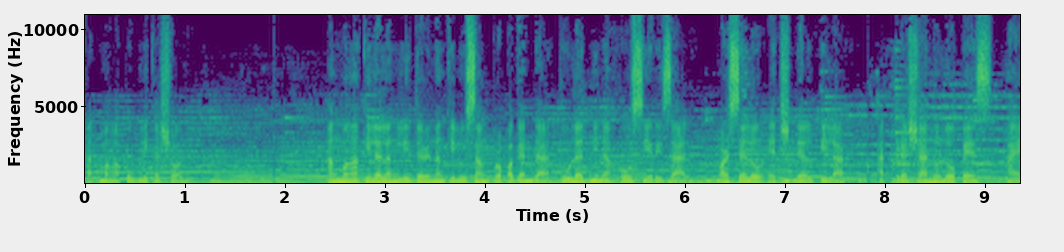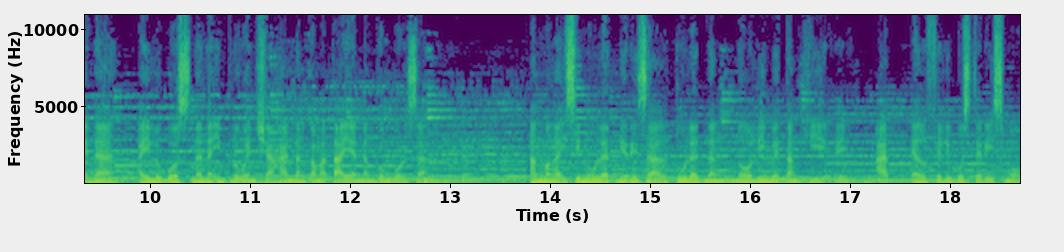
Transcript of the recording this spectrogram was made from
at mga publikasyon. Ang mga kilalang lider ng kilusang propaganda tulad nina Jose Rizal, Marcelo H. Del Pilar, at Graciano Lopez, Haena, ay lubos na naimpluensyahan ng kamatayan ng Gomburza. Ang mga isinulat ni Rizal tulad ng Noli Me Tangere at El Filibusterismo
